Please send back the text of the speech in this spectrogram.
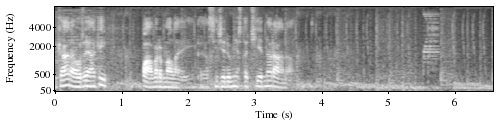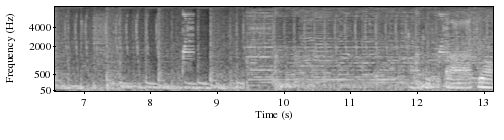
Veliká nahoře nějaký power malej. To je asi, že do mě stačí jedna rána. Nějakýho,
